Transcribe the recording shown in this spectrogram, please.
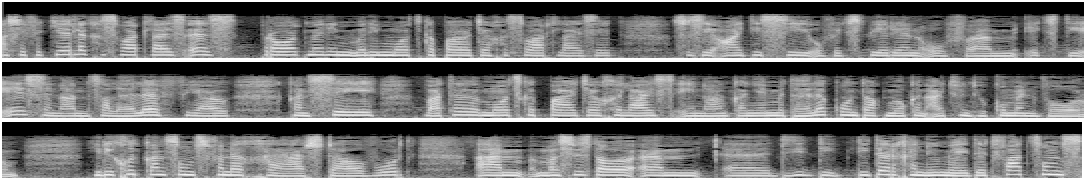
as jy verkeerdelik geswartlys is, praat met die met die maatskappy wat jou geswartlys het, soos die ITC of Experian of ehm um, XDS en dan sal hulle vir jou kan sê watter maatskappy het jou gelys en dan kan jy met hulle kontak maak en uitvind hoekom en waarom. Hierdie goed kan soms vinnig geherstel word. Ehm um, maar soos daar ehm um, uh, die die Dieter genoem het, dit vat soms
